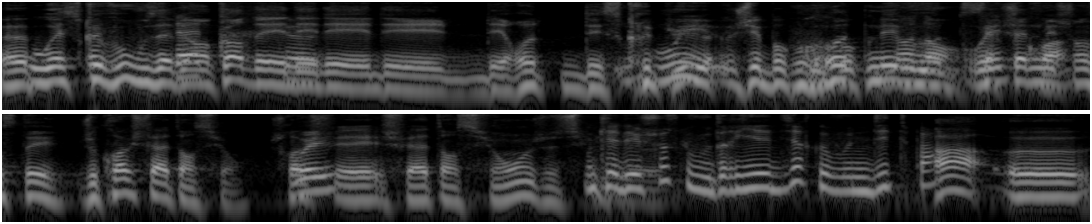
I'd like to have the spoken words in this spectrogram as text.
Euh, Ou est-ce que vous, vous avez encore des, que- des, des, des, des re- des scrupules Oui, j'ai beaucoup. Vous retenez beaucoup- non, votre non, oui, je certaine crois. méchanceté Je crois que je fais attention. Je crois Oui. que je fais, je fais attention. Je suis. Donc il y a des euh, choses que vous voudriez dire que vous ne dites pas? Ah, euh,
